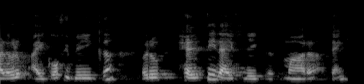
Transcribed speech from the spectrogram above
ആളുകൾ ഐ കോഫി ഉപയോഗിക്കുക ഒരു ഹെൽത്തി ലൈഫിലേക്ക് മാറുക. താങ്ക്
